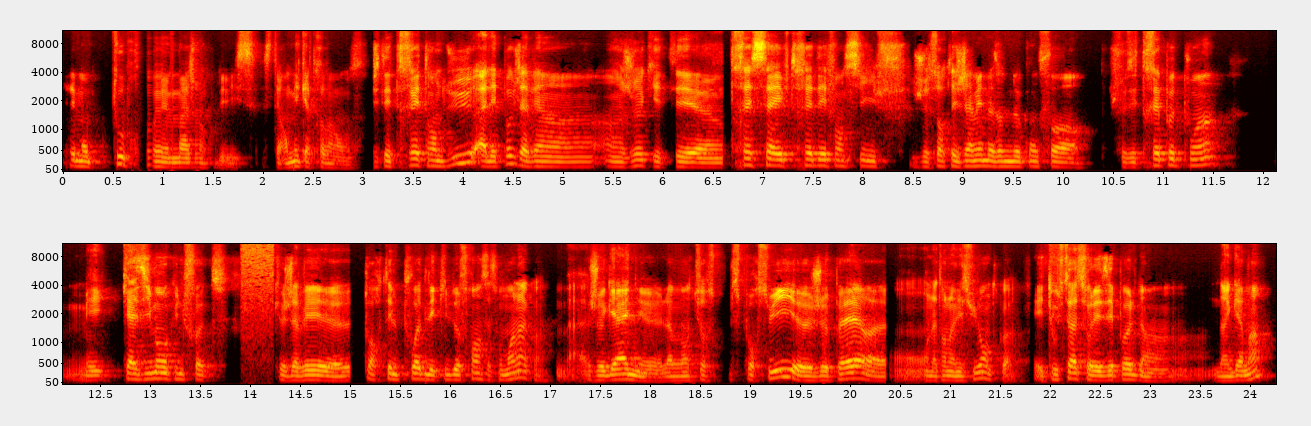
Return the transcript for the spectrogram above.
C'était mon tout premier match en Coupe Davis. C'était en mai 91. J'étais très tendu. À l'époque, j'avais un, un jeu qui était euh, très safe, très défensif. Je sortais jamais de ma zone de confort. Je faisais très peu de points, mais quasiment aucune faute. Que j'avais euh, porté le poids de l'équipe de France à ce moment-là. Quoi. Bah, je gagne, euh, l'aventure se poursuit, euh, je perds, on, on attend l'année suivante. Quoi. Et tout ça sur les épaules d'un d'un gamin.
